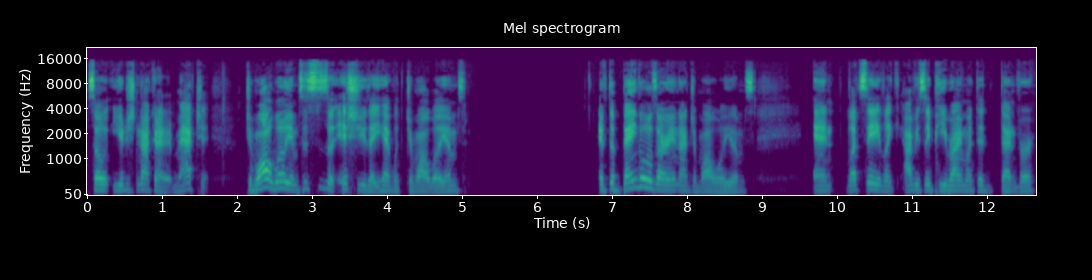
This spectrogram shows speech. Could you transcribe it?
So you're just not to match it. Jamaal Williams, this is an issue that you have with Jamaal Williams. If the Bengals are in on Jamaal Williams, and let's say, like, obviously Perine went to Denver,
